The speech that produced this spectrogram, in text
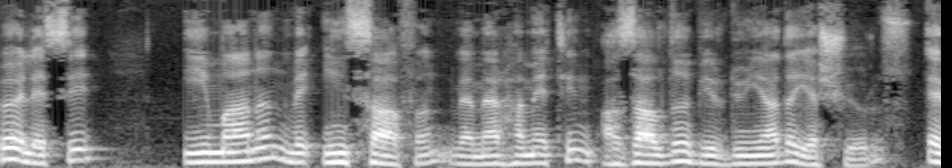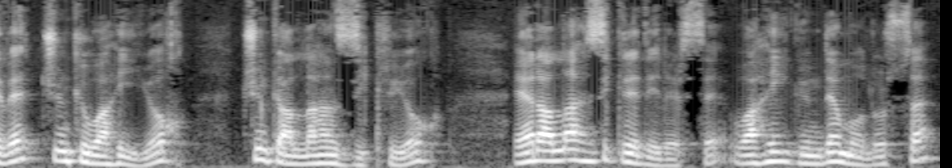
Böylesi imanın ve insafın ve merhametin azaldığı bir dünyada yaşıyoruz. Evet çünkü vahiy yok. Çünkü Allah'ın zikri yok. Eğer Allah zikredilirse, vahiy gündem olursa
